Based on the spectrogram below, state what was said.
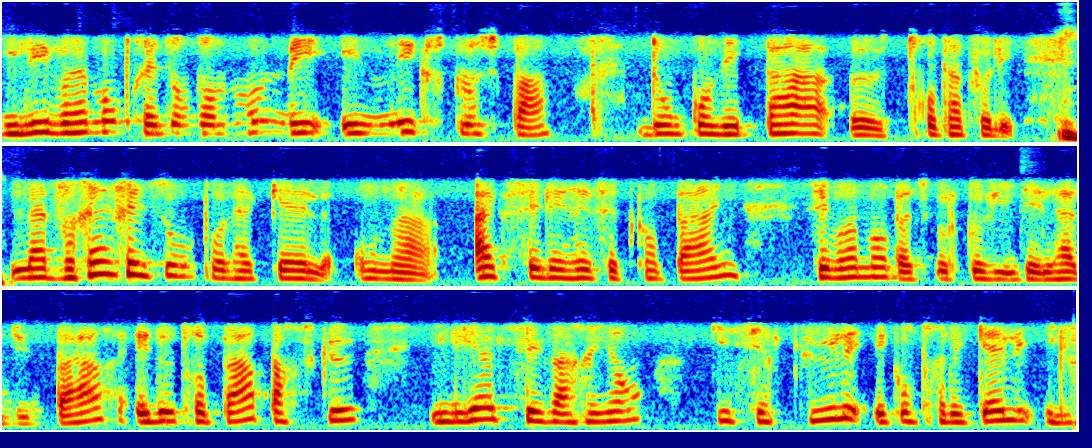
Il est vraiment présent dans le monde, mais il n'explose pas. Donc on n'est pas euh, trop affolé. Hmm. La vraie raison pour laquelle on a accéléré cette campagne, c'est vraiment parce que le Covid est là d'une part, et d'autre part parce que il y a ces variants qui circulent et contre lesquels il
